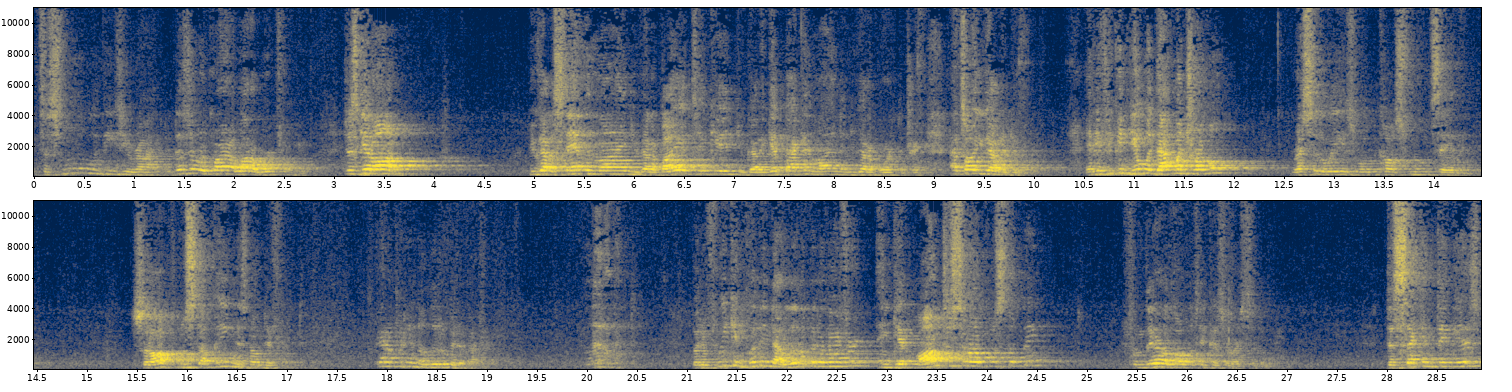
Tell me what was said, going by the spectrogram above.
It's a smooth, easy ride. It doesn't require a lot of work from you. Just get on. You got to stand in line, you got to buy a ticket, you got to get back in line, and you got to board the train. That's all you got to do. And if you can deal with that much trouble, rest of the way is what we call smooth sailing. Sirat mustaqim is no different. You've got to put in a little bit of effort. A little bit. But if we can put in that little bit of effort and get onto Sirat mustaqim, from there Allah will take us the rest of the way. The second thing is,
